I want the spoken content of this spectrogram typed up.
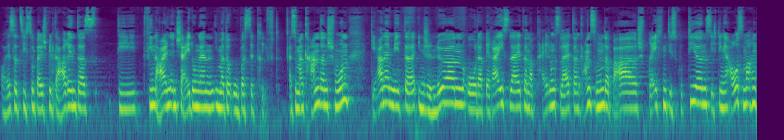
äußert sich zum Beispiel darin, dass die finalen Entscheidungen immer der Oberste trifft. Also man kann dann schon gerne mit Ingenieuren oder Bereichsleitern, Abteilungsleitern ganz wunderbar sprechen, diskutieren, sich Dinge ausmachen.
